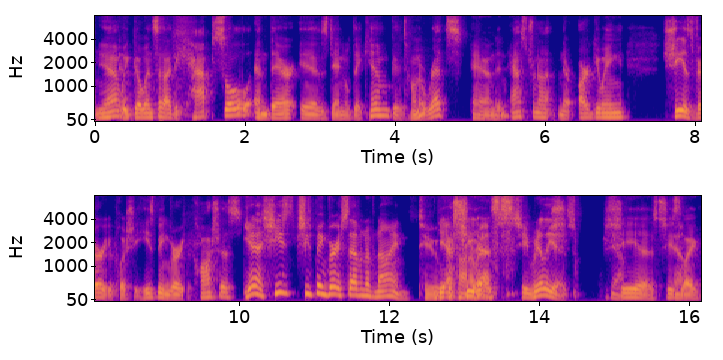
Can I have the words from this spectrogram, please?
Yeah, we go inside the capsule, and there is Daniel Dae Kim, Gotana Mhm. Retz, and an astronaut, and they're arguing. She is very pushy. He's being very cautious. Yeah, she's she's being very seven of nine to Gotana she Retz. is. She really is. Yeah. She is. She's Yeah. like,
